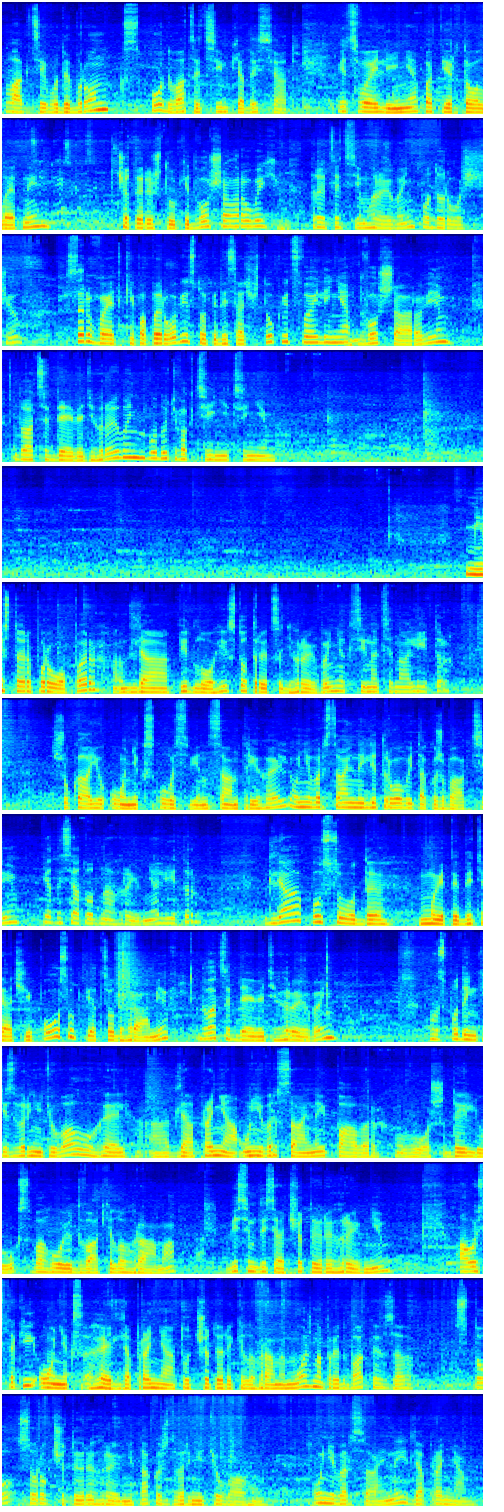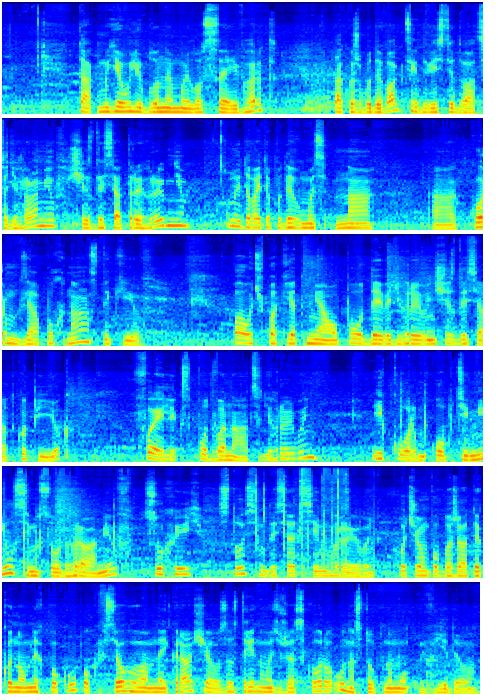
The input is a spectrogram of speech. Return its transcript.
В акції буде Бронкс по 27,50. Від своєї лінії папір туалетний 4 штуки двошаровий. 37 гривень подорожчав Серветки паперові 150 штук від своєї лінії, двошарові. 29 гривень будуть в акційній ціні. Містер Пропер для підлоги 130 гривень, акційна ціна літр. Шукаю Онікс, ось він, Сантрігель, універсальний літровий, також в акції. 51 гривня літр. Для посуди мити дитячий посуд 500 грамів, 29 гривень. Господинки, зверніть увагу, гель для прання універсальний Power Wash Deluxe вагою 2 кг, 84 гривні. А ось такий Onyx гель для прання, тут 4 кг, можна придбати за 144 гривні. Також зверніть увагу. Універсальний для прання. Так, моє улюблене мило Safeguard. Також буде в акції 220 грамів, 63 гривні. Ну і давайте подивимось на корм для пухнастиків. Пауч-пакет Мяу по 9 гривень 60 копійок. Фелікс по 12 гривень. І корм Optimil 700 грамів сухий 177 гривень. Хочу вам побажати економних покупок. Всього вам найкращого. Зустрінемось вже скоро у наступному відео.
